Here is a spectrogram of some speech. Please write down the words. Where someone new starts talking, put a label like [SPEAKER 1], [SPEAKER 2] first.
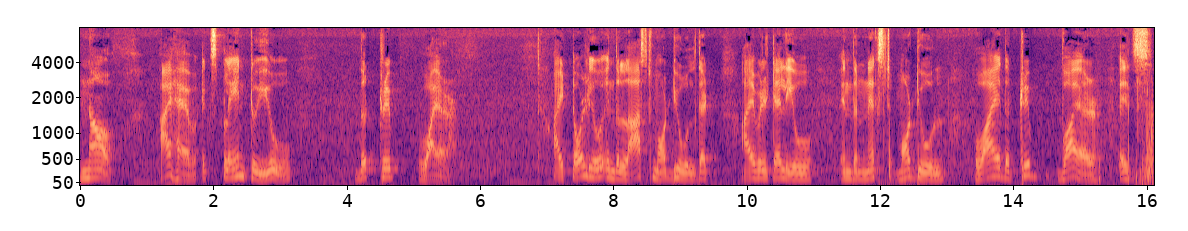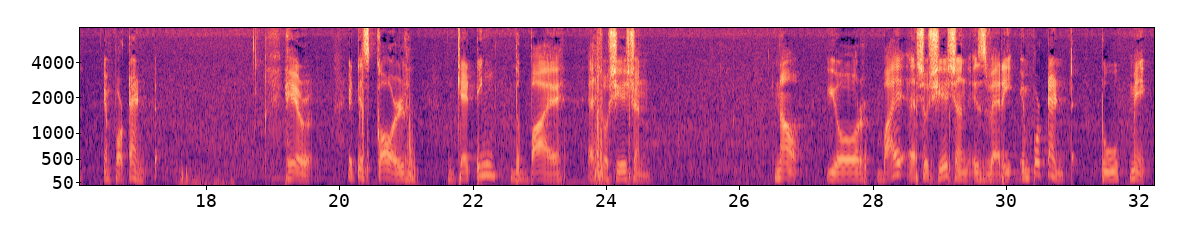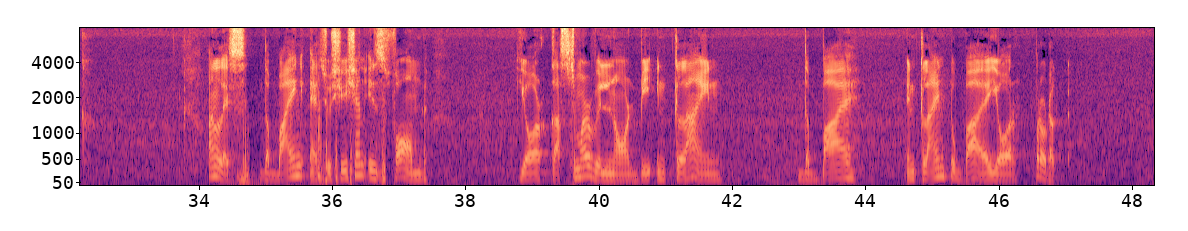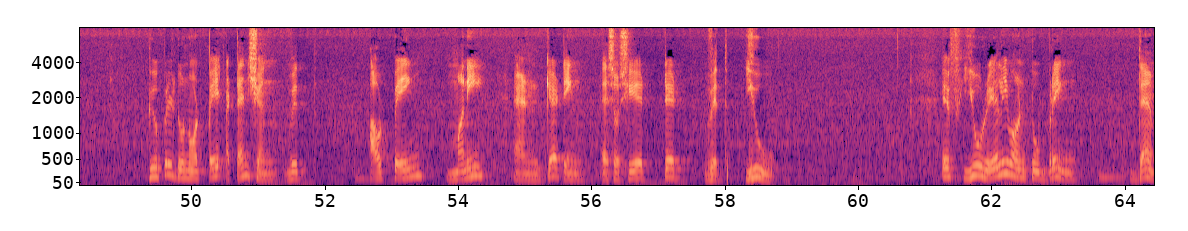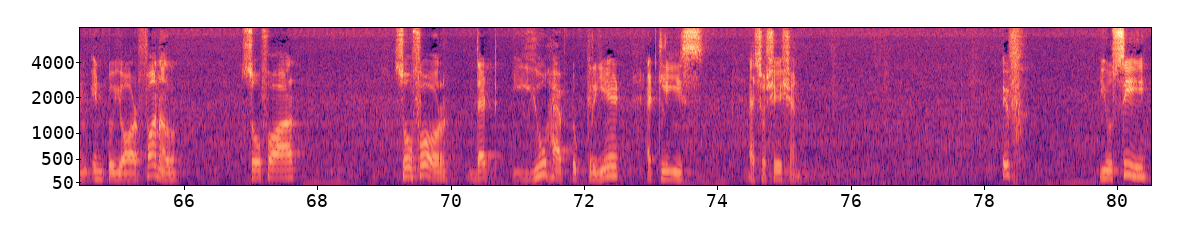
[SPEAKER 1] Now, I have explained to you the trip wire. I told you in the last module that I will tell you in the next module why the trip wire is important. Here it is called getting the buy association. Now, your buy association is very important to make. Unless the buying association is formed, your customer will not be inclined the buy inclined to buy your product. People do not pay attention without paying money and getting associated with you. If you really want to bring them into your funnel, so far, so far that you have to create at least association. If you see,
